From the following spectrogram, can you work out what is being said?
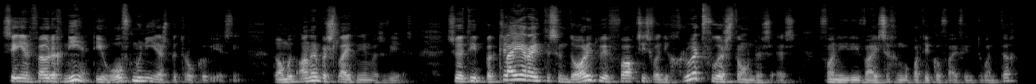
sê eenvoudig nee, die hof moenie eers betrokke wees nie. Daar moet ander besluitnemers wees. So die bekleierery tussen daardie twee faksies wat die groot voorstanders is van hierdie wysiging op artikel 25,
